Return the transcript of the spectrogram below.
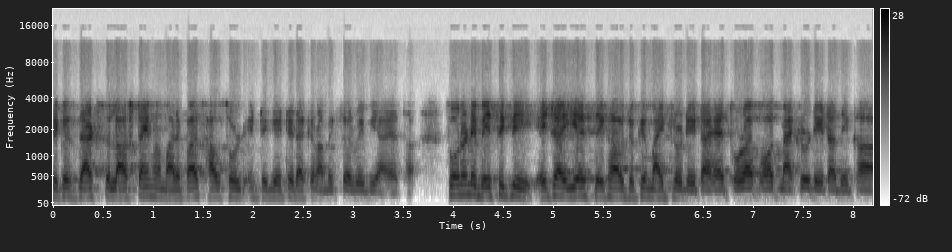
because that's the last time हमारे पास हाउस होल्ड इंटीग्रेटेड इकोनॉमिक सर्वे भी आया था. सो so, उन्होंने बेसिकली एचआईएस देखा जो कि माइक्रो डेटा है थोड़ा बहुत माइक्रो डेटा देखा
